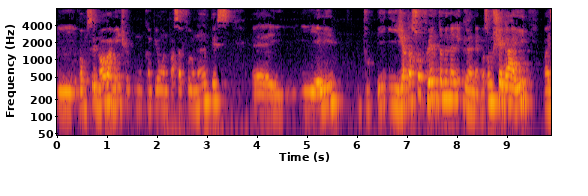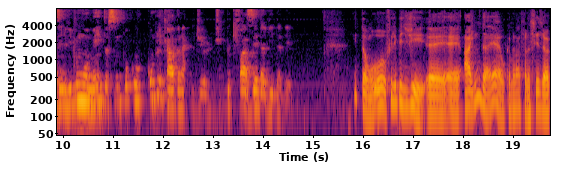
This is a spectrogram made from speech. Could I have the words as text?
e vamos ser novamente um campeão ano passado foi o Nantes, é, e, e, ele e, e já está sofrendo também na Liga, né? Nós vamos chegar aí, mas ele vive um momento assim um pouco complicado, né? De, de, do que fazer da vida dele. Então, o Felipe Didi, é, é, ainda é o campeonato francês, é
